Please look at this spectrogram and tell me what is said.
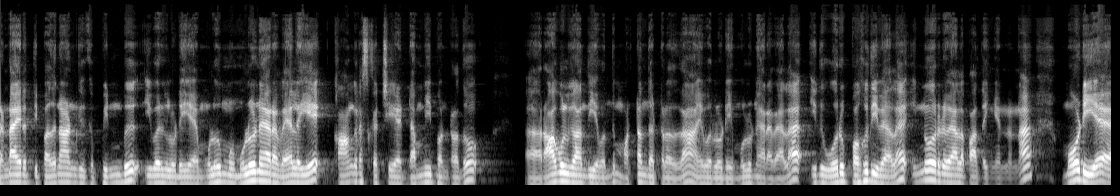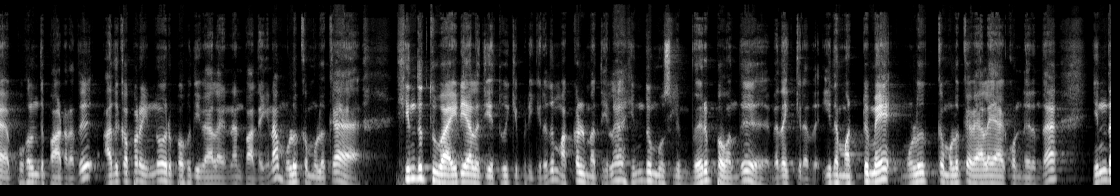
ரெண்டாயிரத்தி பதினான்குக்கு பின்பு இவர்களுடைய முழு முழு நேர வேலையே காங்கிரஸ் கட்சியை டம்மி பண்ணுறதும் ராகுல் காந்தியை வந்து மட்டம் தட்டுறது தான் இவர்களுடைய முழு நேர வேலை. இது ஒரு பகுதி வேலை. இன்னொரு வேலை பார்த்தீங்க என்னென்னா மோடியை புகழ்ந்து பாடுறது. அதுக்கப்புறம் இன்னொரு பகுதி வேலை என்னன்னு பார்த்தீங்கன்னா முழுக்க முழுக்க ஹிந்துத்துவ ஐடியாலஜியை தூக்கி பிடிக்கிறது மக்கள் மத்தியில் ஹிந்து முஸ்லீம் வெறுப்பை வந்து விதைக்கிறது. இதை மட்டுமே முழுக்க முழுக்க வேலையாக கொண்டிருந்த இந்த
